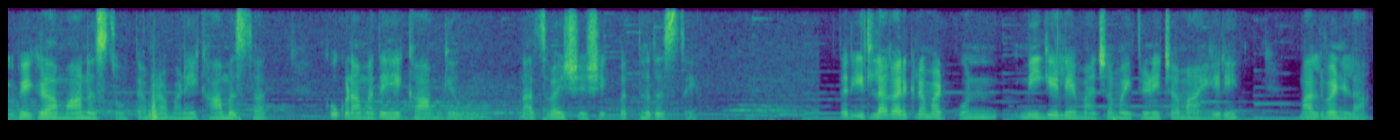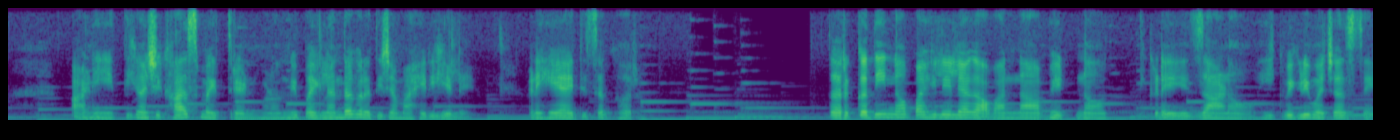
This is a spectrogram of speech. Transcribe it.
वेगळा मान असतो. त्याप्रमाणे हे खांब असतात. कोकणामध्ये हे खांब घेऊन नाचवायची अशी एक पद्धत असते. तर इथला कार्यक्रम आटपून मी गेले माझ्या मैत्रिणीच्या माहेरी मालवणला. आणि ती माझी खास मैत्रीण म्हणून मी पहिल्यांदा खरं तिच्या माहेरी गेले. आणि हे आहे तिचं घर. तर कधी न पाहिलेल्या गावांना भेटणं तिकडे जाणं ही एक वेगळी मजा असते.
